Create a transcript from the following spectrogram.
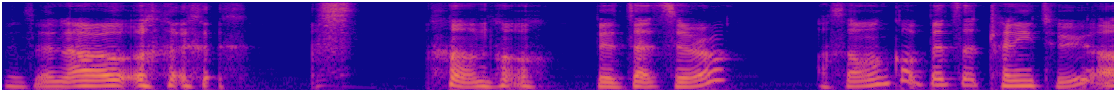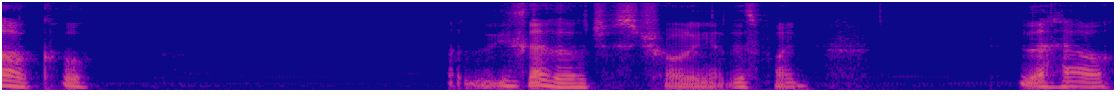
bids at- no. oh no. Bids at zero? Oh, someone got bids at 22? Oh, cool. These guys are just trolling at this point. Who the hell?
